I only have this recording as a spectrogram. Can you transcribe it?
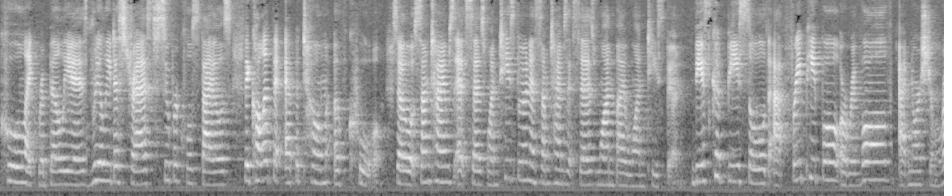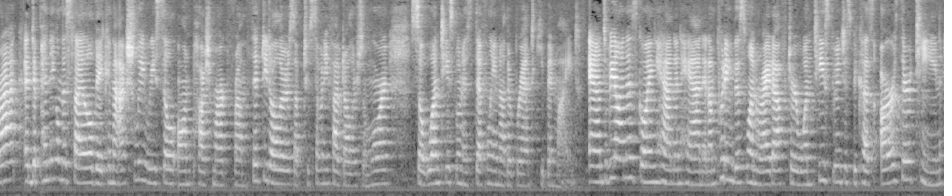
cool, like rebellious, really distressed, super cool styles. They call it the epitome of cool. So sometimes it says one teaspoon and sometimes it says one by one teaspoon. These could be sold at Free People or Revolve, at Nordstrom Rack, and depending on the style, they can actually resell on Poshmark from $50 up to $75 or more. So one teaspoon is definitely another brand to keep in mind. And to be honest, going hand in hand, and I'm putting this one right after one teaspoon just because R13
